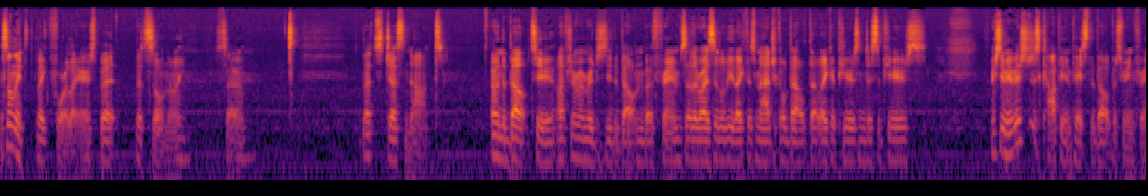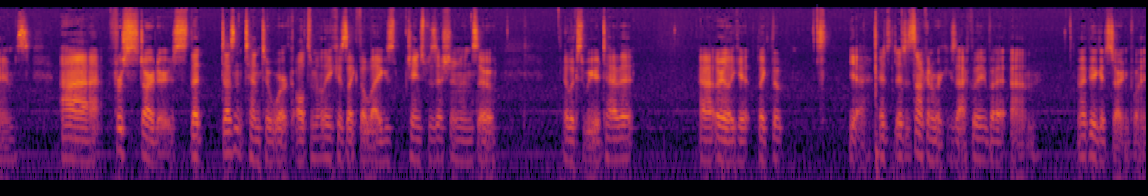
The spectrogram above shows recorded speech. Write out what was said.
it's only like four layers, but that's still annoying. So, let's just not. Oh, and the belt too. I'll have to remember to do the belt in both frames, otherwise it'll be like this magical belt that like appears and disappears. Actually, maybe I should just copy and paste the belt between frames. Uh, for starters, that doesn't tend to work ultimately because like the legs change position, and so it looks weird to have it, uh, or like it like the yeah, it's it's not gonna work exactly, but um, it might be a good starting point.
